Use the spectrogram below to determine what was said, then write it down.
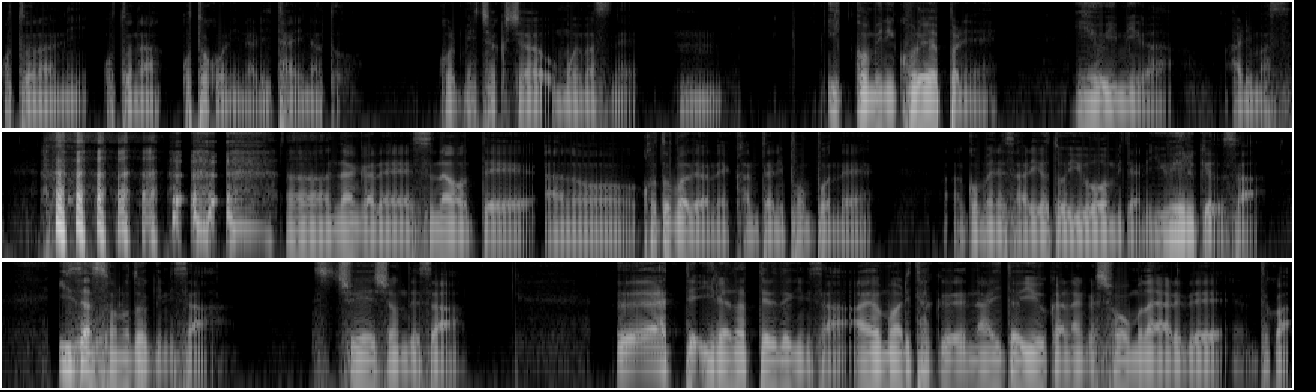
大人に、大人、男になりたいなと。これめちゃくちゃ思いますね。うん。1個目にこれやっぱりね、言う意味があります。うん、なんかね、素直って、あの言葉ではね、簡単にポンポンね、ごめんなさい、ありがとう言おうみたいに言えるけどさ、いざその時にさ、シチュエーションでさ、うーって苛立ってる時にさ、謝りたくないというか、なんかしょうもないあれでとか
